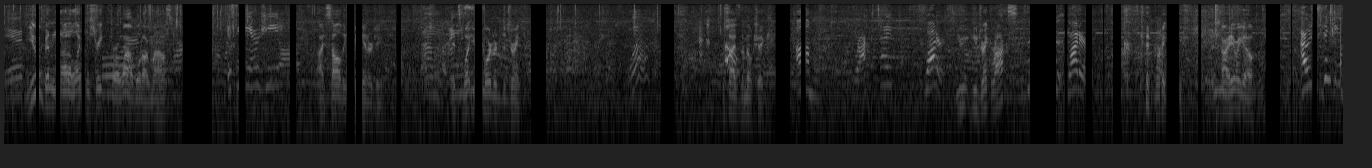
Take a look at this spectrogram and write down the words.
Dude. You've been on a lucky streak for a while, Bulldog Miles. Is the energy? I saw the energy. Um, It's what you ordered to drink, What? besides the milkshake. Um, rock type? Water. You you drink rocks? Water. Great. All right, here we go. I was thinking of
